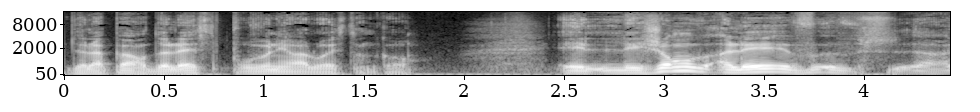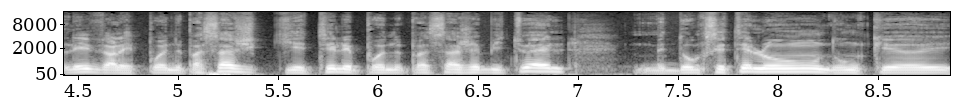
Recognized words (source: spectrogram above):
de la part de l'Est pour venir à l'Ouest encore. Et les gens allaient, allaient vers les points de passage qui étaient les points de passage habituels. Mais donc c'était long, donc euh,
